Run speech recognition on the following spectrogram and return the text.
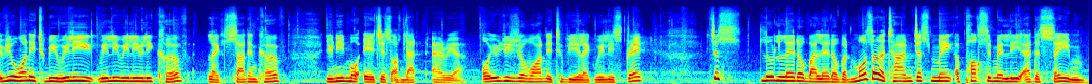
if you want it to be really, really, really, really curved, like sudden curve, you need more edges on that area. Or you just want it to be like really straight, just little, little by little, but most of the time just make approximately at the same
